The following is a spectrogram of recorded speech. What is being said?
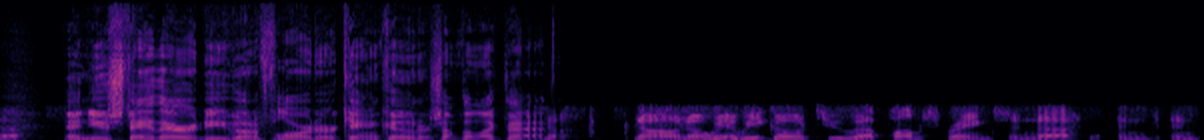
uh, And you stay there, or do you go to Florida or Cancun or something like that? no, no, no. We, we go to uh, Palm Springs in, uh, in, in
